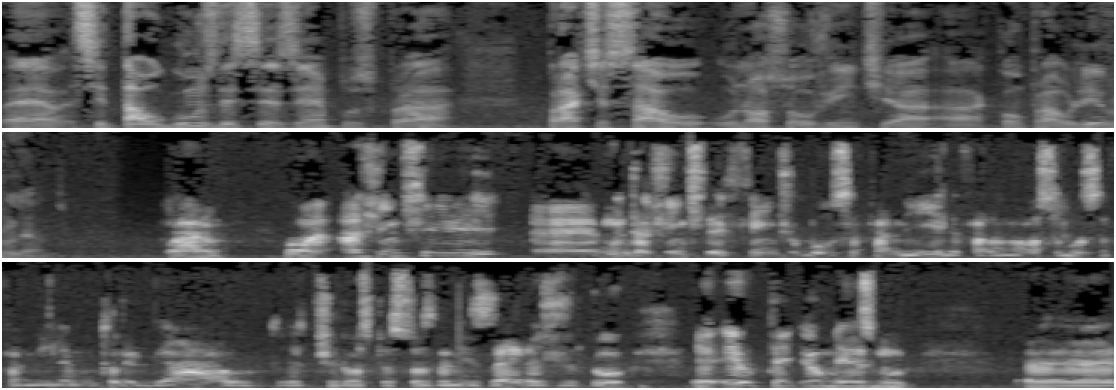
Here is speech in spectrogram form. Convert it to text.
é, citar alguns desses exemplos para para atiçar o, o, nosso ouvinte a, a, comprar o livro, Leandro? Claro. Bom, a gente, é, muita gente defende o Bolsa Família, fala, nossa, o Bolsa Família é muito legal, tirou as pessoas da miséria, ajudou. Eu, eu, eu mesmo é,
